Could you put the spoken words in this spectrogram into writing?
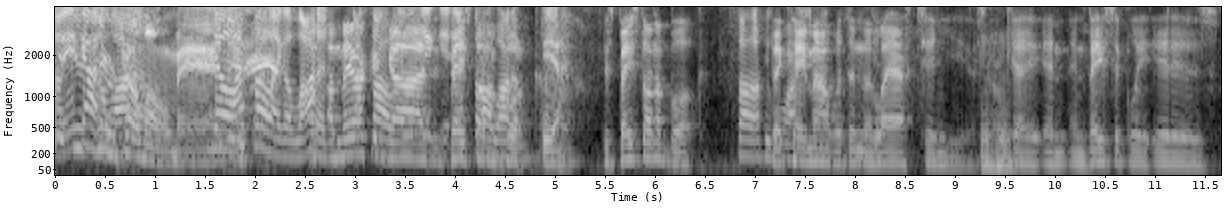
no. It You- got a lot Come of- on, man. No, I saw like a lot of American I saw, Gods is I based on a lot book. Of, Yeah. It's based on a book saw a lot of people that came out within the last ten years. Mm-hmm. Okay, and and basically it is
